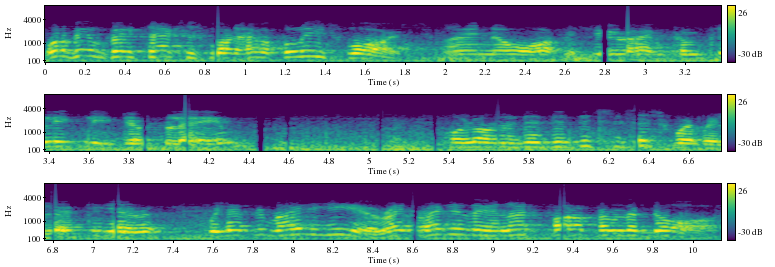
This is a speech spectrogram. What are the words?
What do people pay taxes for to have a police force? I know, officer. I'm completely to blame. Hold on. This, this is this where we left it. Yeah, we left it right here, right, right in there, not far from the door.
